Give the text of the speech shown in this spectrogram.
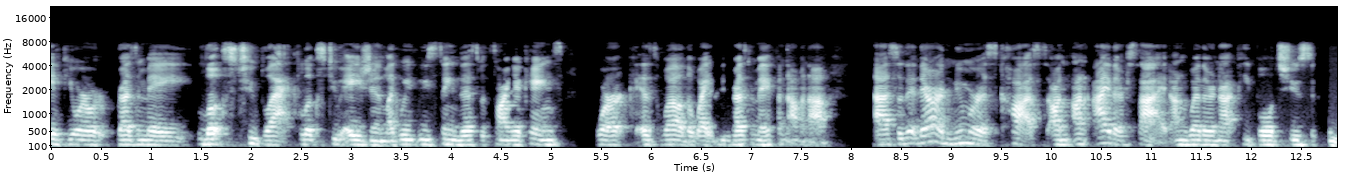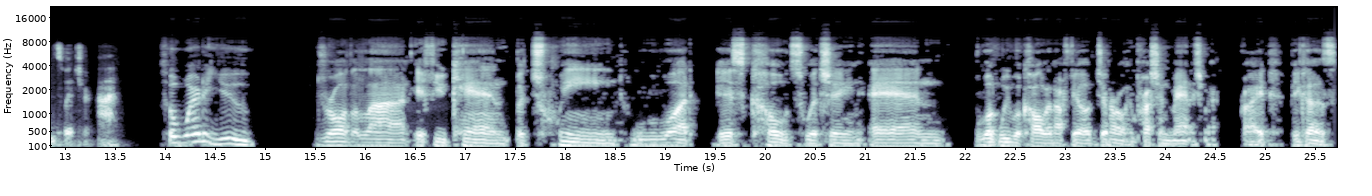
if your resume looks too black looks too asian. Like we, we've seen this with Sonia Kang's work as well the white resume phenomena. Uh, so there are numerous costs on, on either side on whether or not people choose to switch or not. So where do you draw the line, if you can, between what is code switching and what we would call in our field general impression management, right? Because,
